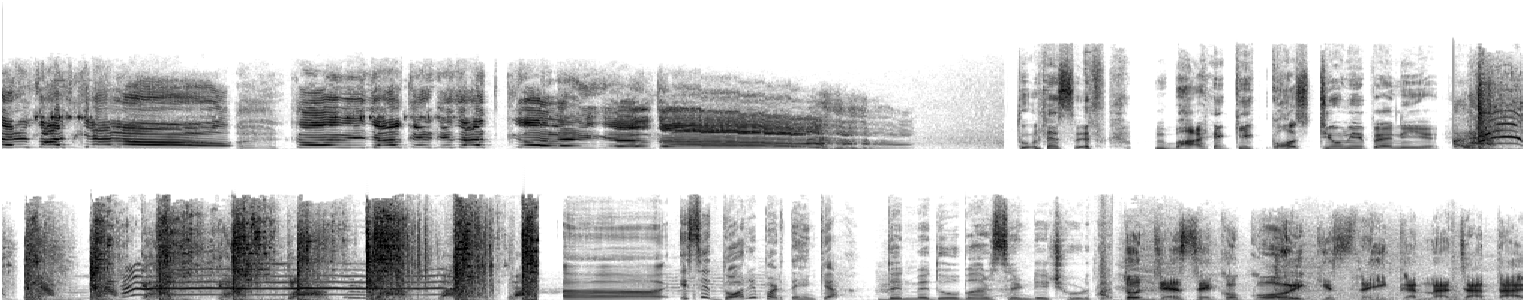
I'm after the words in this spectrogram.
मेरे साथ खेलो कोई भी जोकर के साथ क्यों नहीं खेलता? तूने सिर्फ़ भाड़े की कॉस्ट्यूम ही पहनी है। इसे दौरे पड़ते हैं क्या? दिन में दो बार संडे छोड़कर। तो जैसे को कोई किस नहीं करना चाहता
